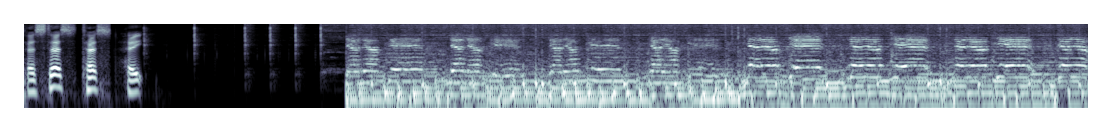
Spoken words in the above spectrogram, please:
test test test，嘿。娘娘天，娘娘天，娘娘天，娘娘天，娘娘天，娘娘天，娘娘天，娘娘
